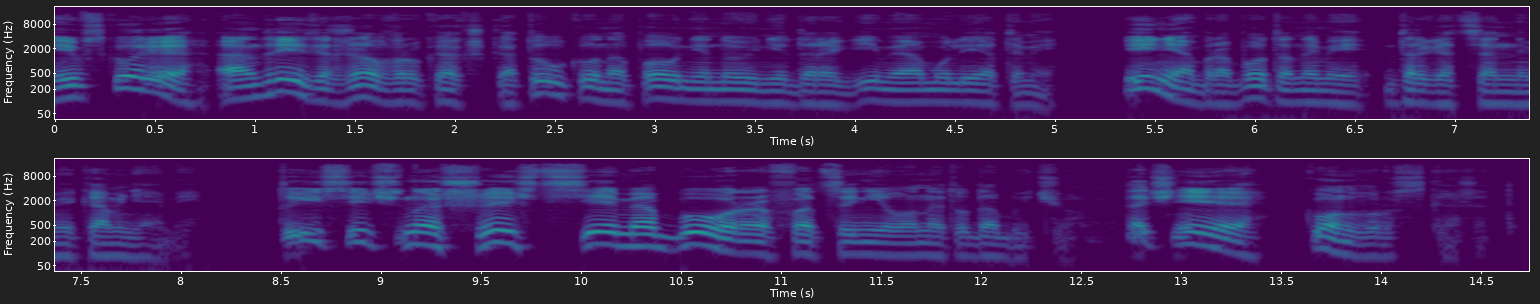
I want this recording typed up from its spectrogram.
и вскоре Андрей держал в руках шкатулку, наполненную недорогими амулетами, и необработанными драгоценными камнями. Тысяч на шесть-семь оборов оценил он эту добычу. Точнее, конвурс скажет.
